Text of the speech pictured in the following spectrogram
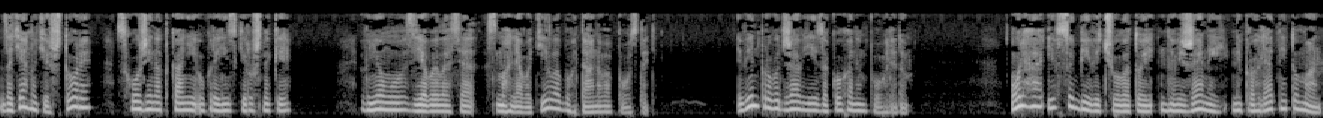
затягнуті штори, схожі на ткані українські рушники. В ньому з'явилася смаглявотіла Богданова постать. Він проводжав її закоханим поглядом. Ольга і в собі відчула той навіжений, непроглядний туман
